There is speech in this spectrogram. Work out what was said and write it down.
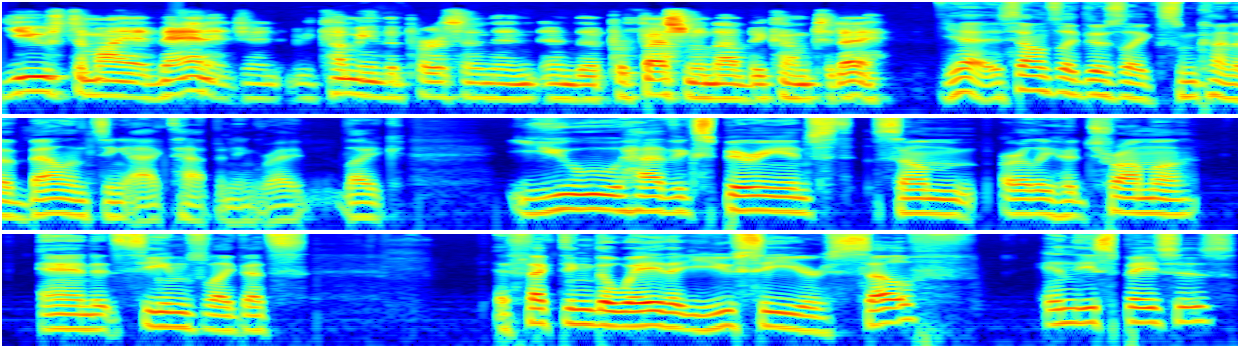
use to my advantage and becoming the person and, and the professional that I've become today. Yeah, it sounds like there's like some kind of balancing act happening, right? Like you have experienced some earlyhood trauma, and it seems like that's affecting the way that you see yourself in these spaces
